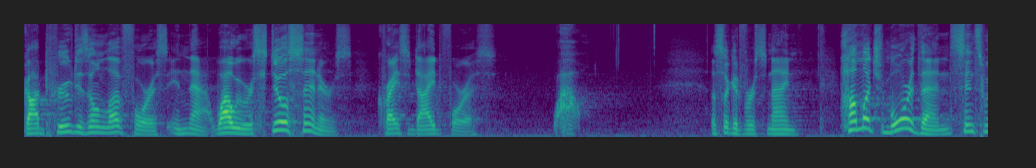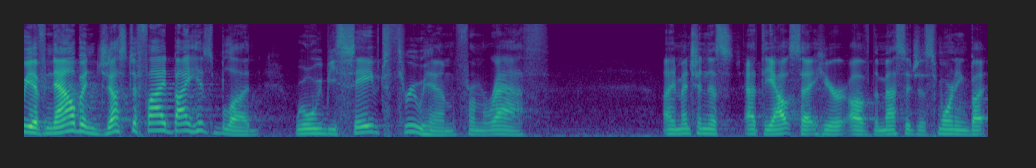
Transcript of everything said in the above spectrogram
God proved his own love for us in that. While we were still sinners, Christ died for us. Wow. Let's look at verse 9. How much more then, since we have now been justified by his blood, will we be saved through him from wrath? I mentioned this at the outset here of the message this morning, but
